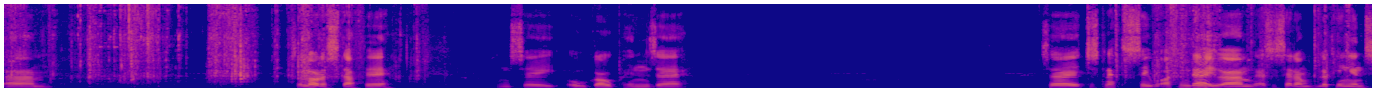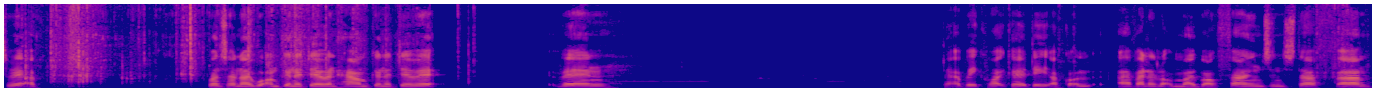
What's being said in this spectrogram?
Um, there's a lot of stuff here. You can see all gold pins there. So just gonna have to see what I can do. Um, as I said, I'm looking into it. I've once I know what I'm going to do and how I'm going to do it, then that'll be quite good. I've got, I've had a lot of mobile phones and stuff, um,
